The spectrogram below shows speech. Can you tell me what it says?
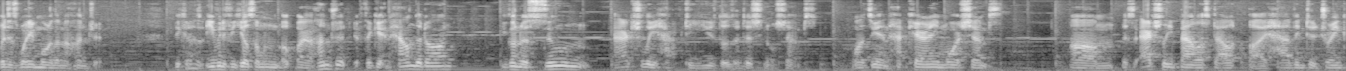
which is way more than 100. Because even if you heal someone up by 100, if they're getting hounded on, you're going to soon actually have to use those additional shemps. Once again, carrying more shemps um, is actually balanced out by having to drink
